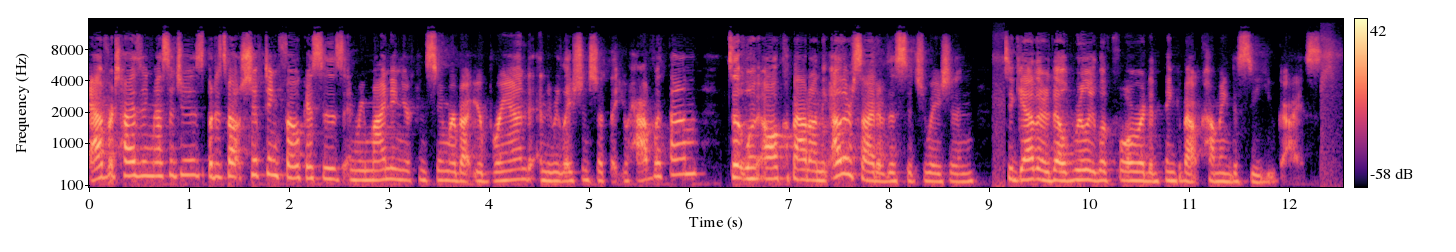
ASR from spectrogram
advertising messages, but it's about shifting focuses and reminding your consumer about your brand and the relationship that you have with them. So that when we all come out on the other side of this situation together, they'll really look forward and think about coming to see you guys.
